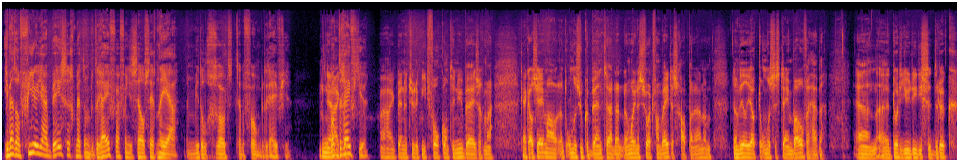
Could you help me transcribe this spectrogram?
Je bent al vier jaar bezig met een bedrijf waarvan je zelf zegt... nou ja, een middelgroot telefoonbedrijfje. Ja, Wat drijft je? Ik ben natuurlijk niet vol continu bezig. Maar kijk, als je eenmaal aan het onderzoeken bent, dan, dan word je een soort van wetenschapper. Dan, dan wil je ook de onderste steen boven hebben. En uh, door de juridische druk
